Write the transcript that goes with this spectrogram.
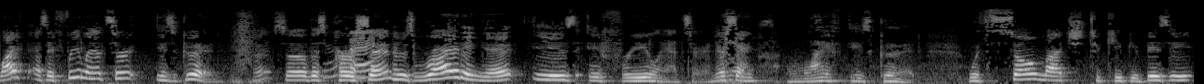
life as a freelancer is good. Right? So this person who's writing it is a freelancer, and they're saying life is good. With so much to keep you busy,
